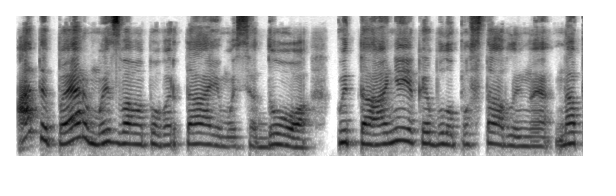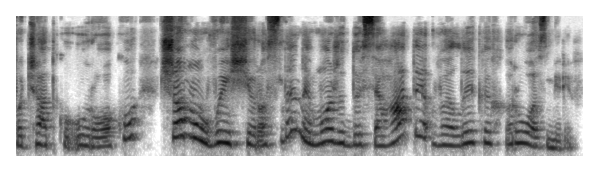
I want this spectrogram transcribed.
А тепер ми з вами повертаємося до питання, яке було поставлене на початку уроку, чому вищі рослини можуть досягати великих розмірів?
